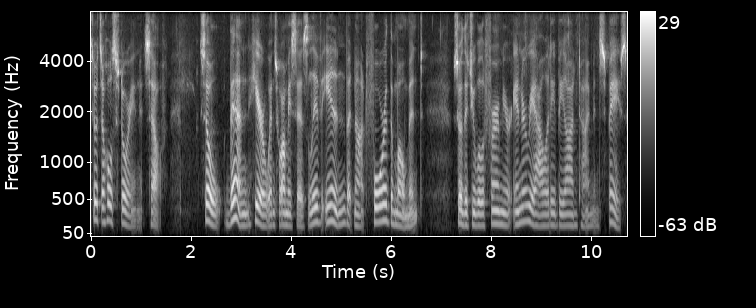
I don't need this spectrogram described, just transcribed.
So it's a whole story in itself. So then, here, when Swami says, live in but not for the moment, so that you will affirm your inner reality beyond time and space.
